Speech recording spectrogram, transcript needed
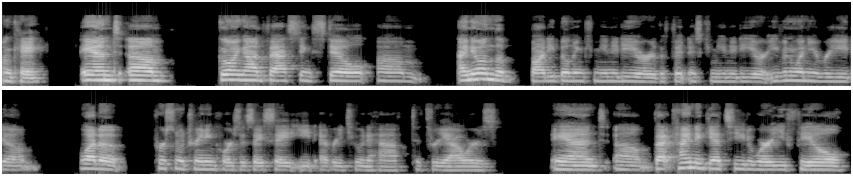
Okay, and um, going on fasting still. Um, I know in the bodybuilding community or the fitness community, or even when you read um, a lot of personal training courses, they say eat every two and a half to three hours. And um, that kind of gets you to where you feel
